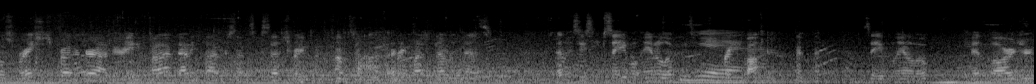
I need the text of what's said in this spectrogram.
Most voracious predator out here. 85, 95% success rate when it comes to them. pretty much never miss. Then we see some sable antelope Yeah. springbok. sable antelope, a bit larger,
